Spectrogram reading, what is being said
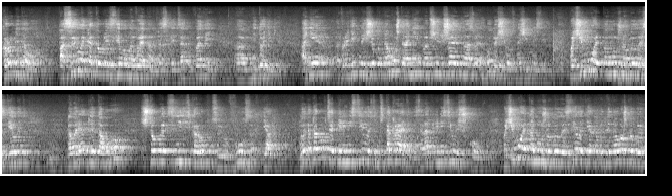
Кроме того, посылы, которые сделаны в этом, так сказать, в этой э, методике, они отвратительны еще потому, что они вообще лишают нас будущего в значительной степени. Почему это нужно было сделать? Говорят, для того, чтобы снизить коррупцию в вузах, якобы. Но эта коррупция переместилась, устократилась, она переместилась в школу. Почему это нужно было сделать? Якобы для того, чтобы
